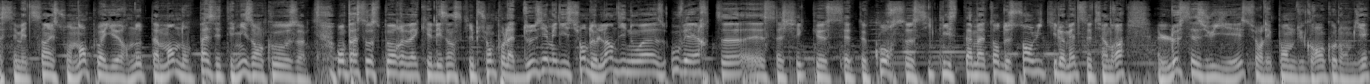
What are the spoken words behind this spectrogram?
Ses médecins et son employeur notamment n'ont pas été mis en cause. On passe au sport avec les inscriptions pour la deuxième édition de l'Indinoise ouverte. Sachez que cette course cycliste amateur de 108 km se tiendra le 16 juillet sur les pentes du Grand Colombier.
